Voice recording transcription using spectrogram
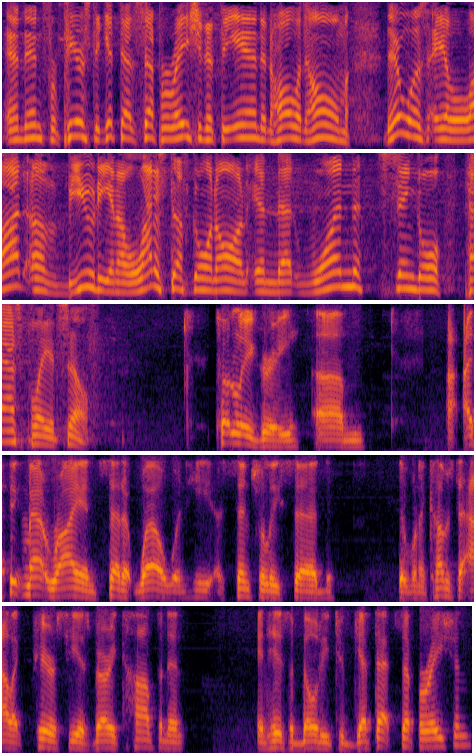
and then for Pierce to get that separation at the end and haul it home, there was a lot of beauty and a lot of stuff going on in that one single pass play itself. Totally agree. Um, I think Matt Ryan said it well when he essentially said that when it comes to Alec Pierce, he is very confident in his ability to get that separation.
